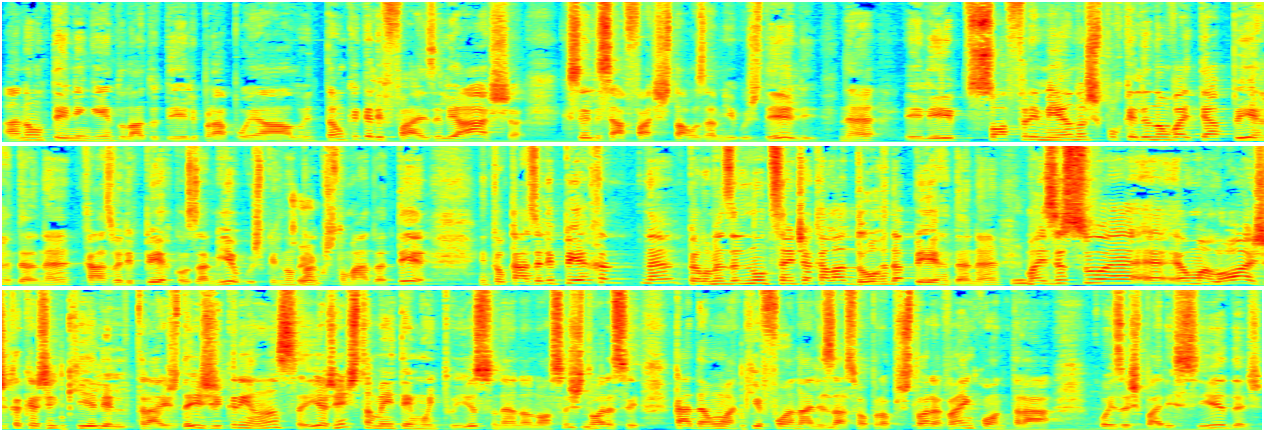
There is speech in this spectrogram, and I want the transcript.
a não ter ninguém do lado dele para apoiá-lo. Então o que, que ele faz? Ele acha que se ele se afastar os amigos dele, né, ele sofre menos porque ele não vai ter a perda, né? Caso ele perca os amigos, porque ele não está acostumado a ter. Então caso ele perca, né, pelo menos ele não sente aquela dor da perda, né? Sim. Mas isso é, é, é uma lógica que, a gente, que ele traz desde criança e a gente também tem muito isso, né, na nossa uhum. história. Se cada um aqui for analisar sua própria história, vai encontrar coisas parecidas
